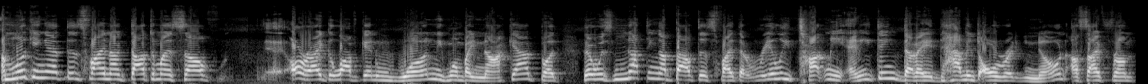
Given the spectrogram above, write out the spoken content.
I'm looking at this fight and I thought to myself, Uh, all right, Golovkin won. He won by knockout, but there was nothing about this fight that really taught me anything that I haven't already known. Aside from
